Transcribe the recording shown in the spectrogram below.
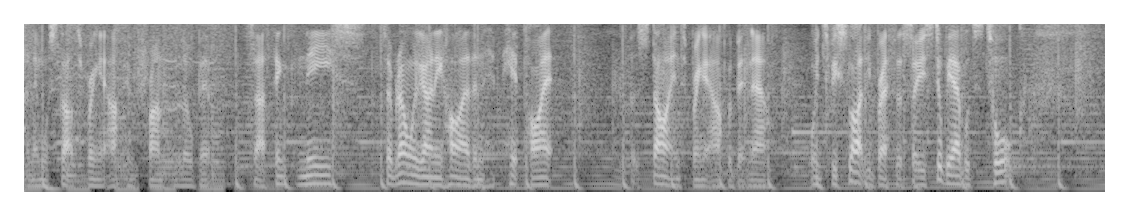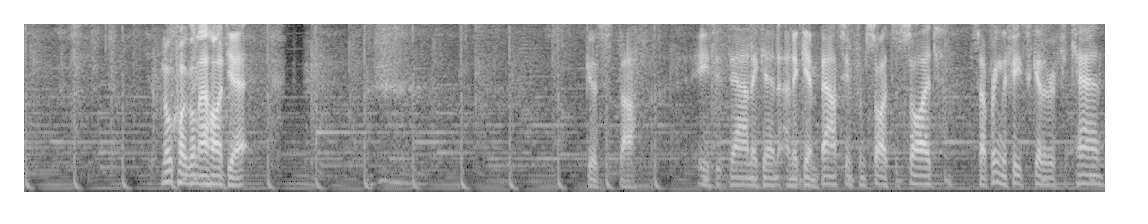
And then we'll start to bring it up in front a little bit. So I think knees, so we don't want to go any higher than hip height, but starting to bring it up a bit now. We need to be slightly breathless, so you still be able to talk. Not quite gone that hard yet. Good stuff. Ease it down again, and again, bouncing from side to side. So bring the feet together if you can.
